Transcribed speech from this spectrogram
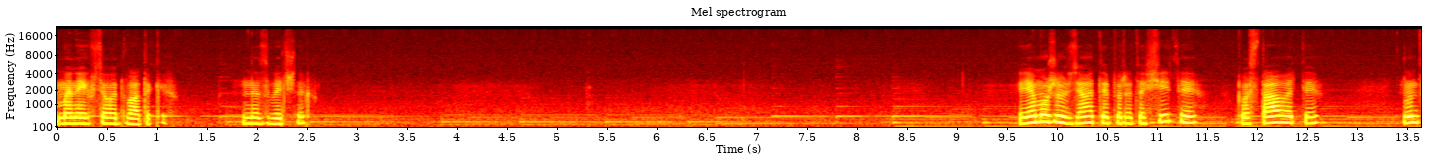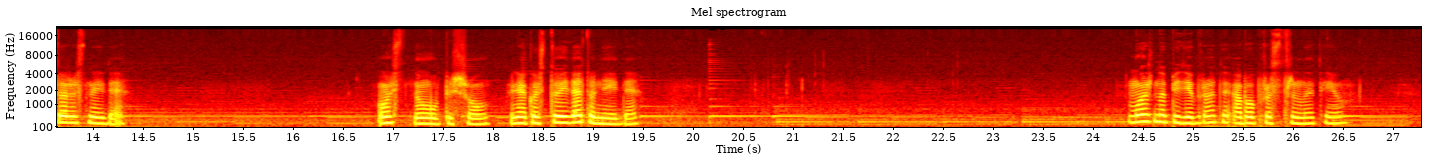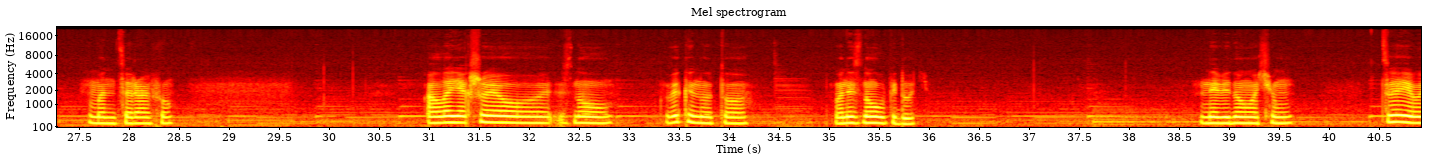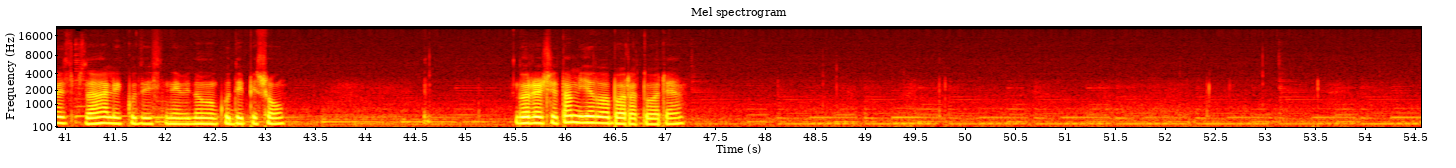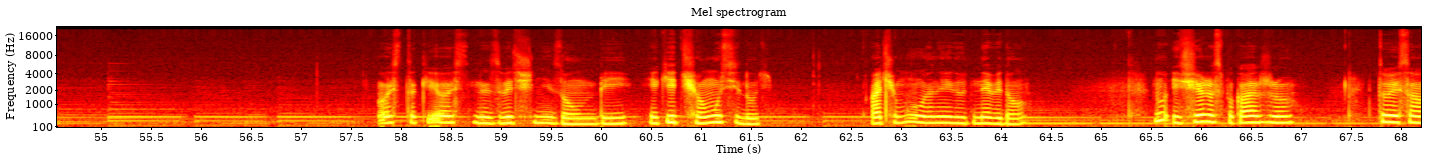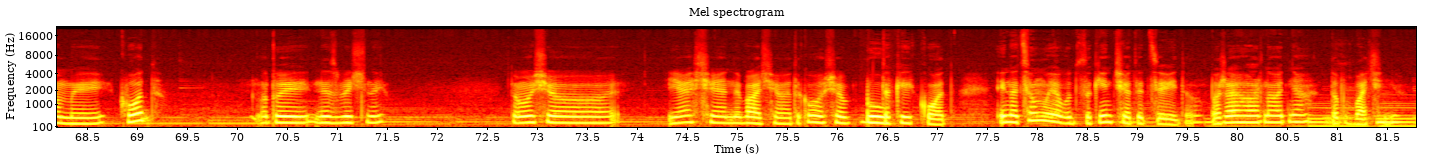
У мене їх всього два таких незвичних. Я можу взяти, перетащити, поставити. Ну, зараз не йде. Ось знову пішов. Він якось то йде, то не йде. Можна підібрати або прострелити його. У мене це райфл. Але якщо я його знову викину, то вони знову підуть. Невідомо чому. Це я ось взагалі кудись невідомо куди пішов. До речі, там є лабораторія. Ось такі ось незвичні зомбі, які чомусь ідуть. А чому вони йдуть, невідомо. Ну і ще раз покажу той самий код, отой незвичний. Тому що я ще не бачила такого, щоб був такий код. І на цьому я буду закінчувати це відео. Бажаю гарного дня, до побачення.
